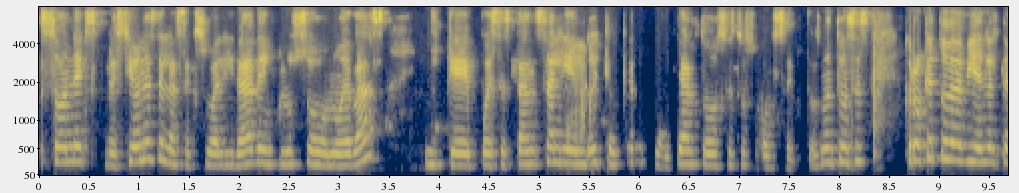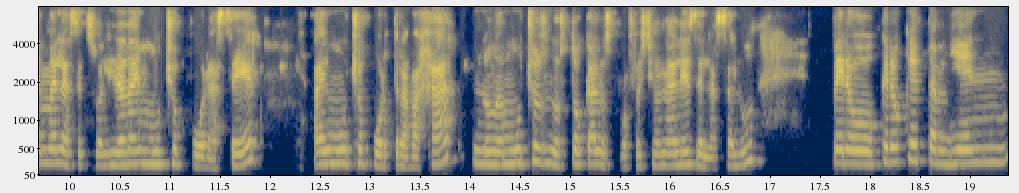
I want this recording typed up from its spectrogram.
son expresiones de la sexualidad e incluso nuevas y que pues están saliendo y que hay que replantear todos estos conceptos. Entonces, creo que todavía en el tema de la sexualidad hay mucho por hacer, hay mucho por trabajar, no a muchos nos toca a los profesionales de la salud, pero creo que también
